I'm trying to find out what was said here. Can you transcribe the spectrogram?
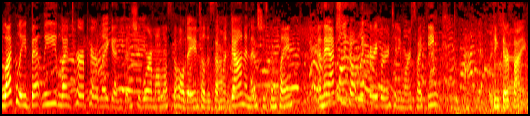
Luckily, Bentley lent her a pair of leggings and she wore them almost the whole day until the sun went down and then she's been playing. And they actually don't look very burnt anymore, so I think I think they're fine.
